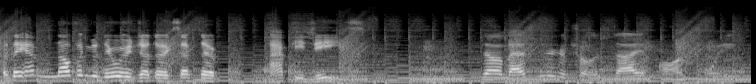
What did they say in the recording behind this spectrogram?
But they have nothing to do with each other except they're RPGs. Now imagine your controllers die on point.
